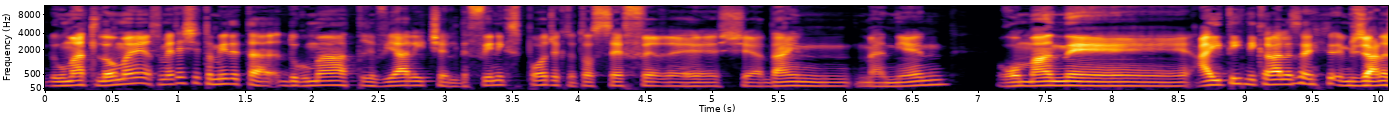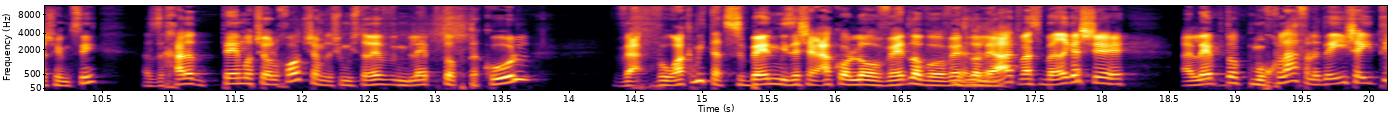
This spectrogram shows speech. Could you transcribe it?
לעומת לא מהר, זאת אומרת, יש תמיד את הדוגמה הטריוויאלית של The Phoenix Project, אותו ספר uh, שעדיין מעניין, רומן uh, IT נקרא לזה, עם ז'אנר שהמציא, אז אחד התמות שהולכות שם זה שהוא מסתובב עם לפטופ תקול, והוא רק מתעצבן מזה שהכל לא עובד לו ועובד לו. לאט, ואז ברגע ש... הלפטופ מוחלף על ידי איש IT,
